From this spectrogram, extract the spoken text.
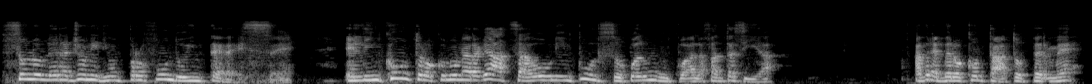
solo le ragioni di un profondo interesse e l'incontro con una ragazza o un impulso qualunque alla fantasia avrebbero contato per me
